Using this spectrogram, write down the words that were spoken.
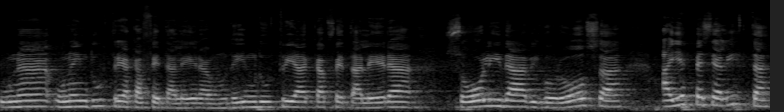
una, una industria cafetalera, una industria cafetalera sólida, vigorosa. Hay especialistas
